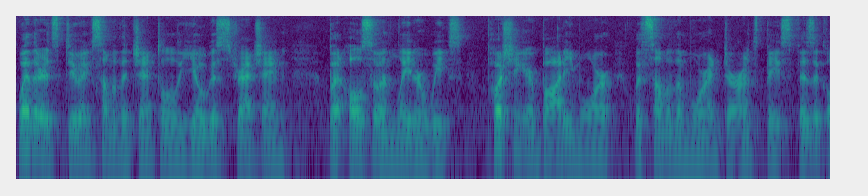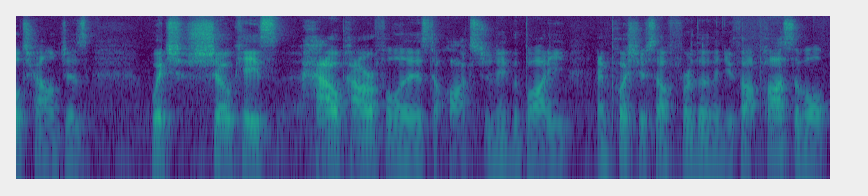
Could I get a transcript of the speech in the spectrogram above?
whether it's doing some of the gentle yoga stretching, but also in later weeks, pushing your body more with some of the more endurance based physical challenges, which showcase how powerful it is to oxygenate the body and push yourself further than you thought possible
